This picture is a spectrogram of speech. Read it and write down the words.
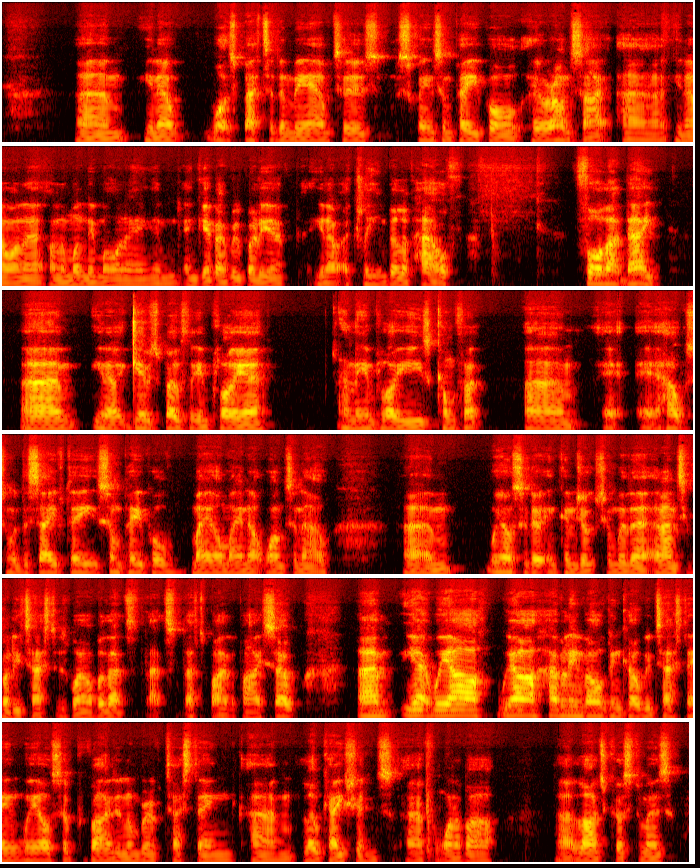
Um, you know, what's better than being able to screen some people who are on site, uh, you know, on a, on a Monday morning and, and give everybody a, you know, a clean bill of health for that day. Um, you know, it gives both the employer and the employees comfort. Um, it, it, helps them with the safety. Some people may or may not want to know. Um, we also do it in conjunction with a, an antibody test as well, but that's that's that's by the by. So um, yeah, we are we are heavily involved in COVID testing. We also provide a number of testing um, locations uh, for one of our uh, large customers,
